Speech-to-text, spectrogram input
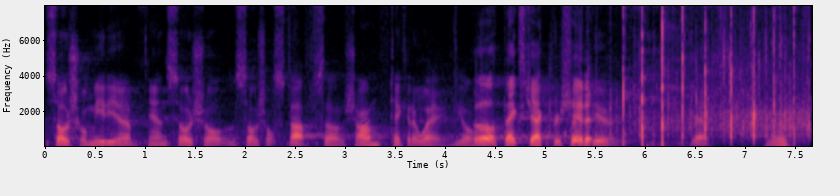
social media and social social stuff. So, Sean, take it away. You'll oh, thanks, Jack. Appreciate thank it. You. Yes. Yeah.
